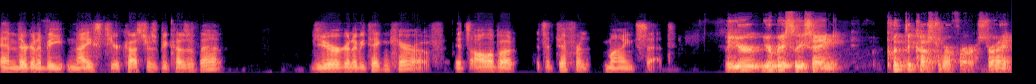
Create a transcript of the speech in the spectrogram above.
and they're going to be nice to your customers because of that, you're going to be taken care of. It's all about it's a different mindset. So you're you're basically saying put the customer first, right?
